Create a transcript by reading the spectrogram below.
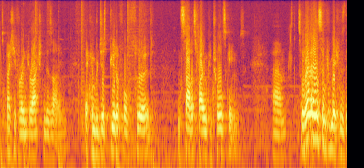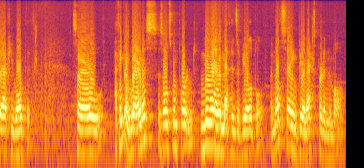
especially for interaction design, it can produce beautiful, fluid, and satisfying control schemes. Um, so all this information is there if you want it. So I think awareness is also important. Know all the methods available. I'm not saying be an expert in them all,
